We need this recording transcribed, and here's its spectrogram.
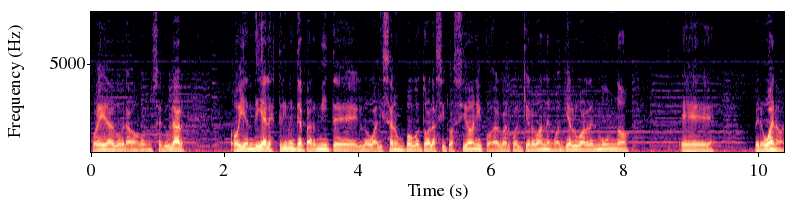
por ahí era algo grabado con un celular. Hoy en día el streaming te permite globalizar un poco toda la situación y poder ver cualquier banda en cualquier lugar del mundo. Eh, pero bueno,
